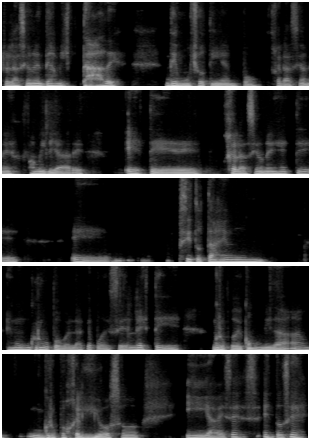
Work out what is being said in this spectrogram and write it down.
relaciones de amistades, de mucho tiempo, relaciones familiares, este, relaciones, este, eh, si tú estás en un, en un, grupo, ¿verdad? Que puede ser este grupo de comunidad, un grupo religioso, y a veces entonces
